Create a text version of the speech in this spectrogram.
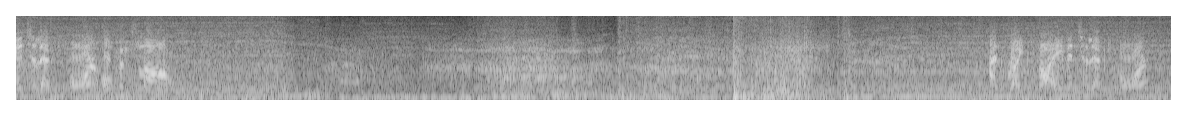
Into left 4 opens long. And right 5 into left 4.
